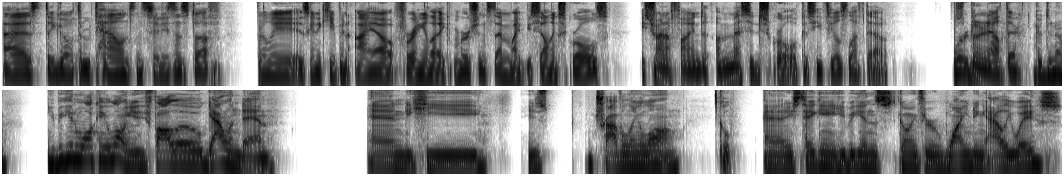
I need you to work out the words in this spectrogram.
as they go through towns and cities and stuff, Brimley is going to keep an eye out for any like merchants that might be selling scrolls. He's trying to find a message scroll because he feels left out. Just Word. putting it out there. Good to know. You begin walking along. You follow Galandan, and he he's traveling along. Cool. And he's taking. He begins going through winding alleyways,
